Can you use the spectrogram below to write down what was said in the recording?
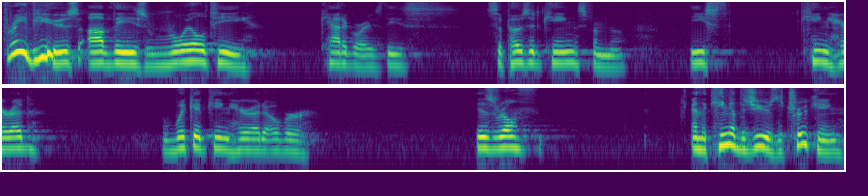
Three views of these royalty categories, these supposed kings from the east King Herod, the wicked King Herod over Israel, and the king of the Jews, the true king,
